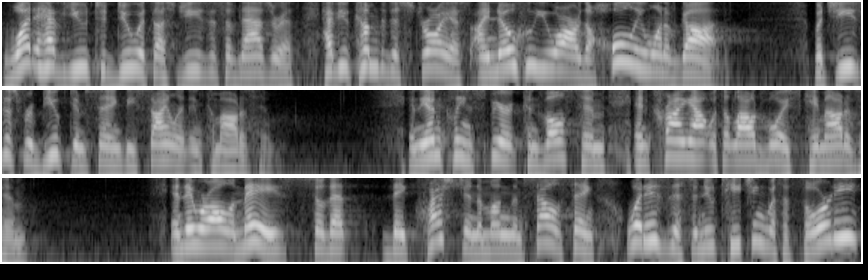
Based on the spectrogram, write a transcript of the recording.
What have you to do with us, Jesus of Nazareth? Have you come to destroy us? I know who you are, the Holy One of God. But Jesus rebuked him, saying, Be silent and come out of him. And the unclean spirit convulsed him, and crying out with a loud voice came out of him. And they were all amazed, so that they questioned among themselves, saying, What is this, a new teaching with authority?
